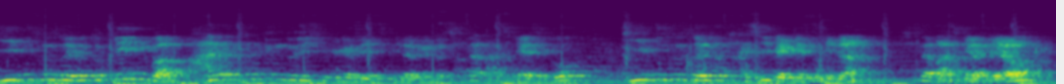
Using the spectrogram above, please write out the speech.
2부 순서에는 또 게임과 많은 상품들이 준비가 되어 있습니다. 그래서 식사 맛있게 하시고 2부 순서에서 다시 뵙겠습니다. 식사 맛있게 하세요.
